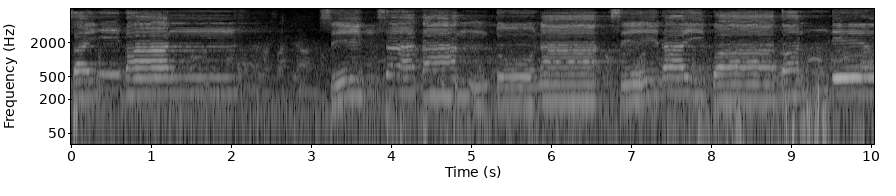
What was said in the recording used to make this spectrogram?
ใส่บาน สิงสตานตูนาสีได้กว่าตอนเดียว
